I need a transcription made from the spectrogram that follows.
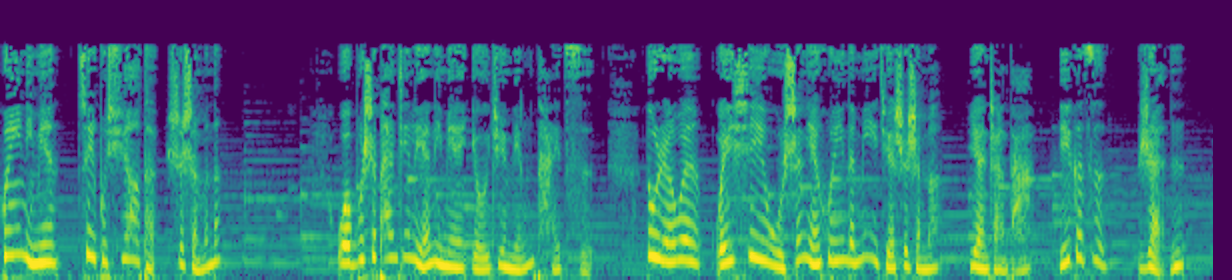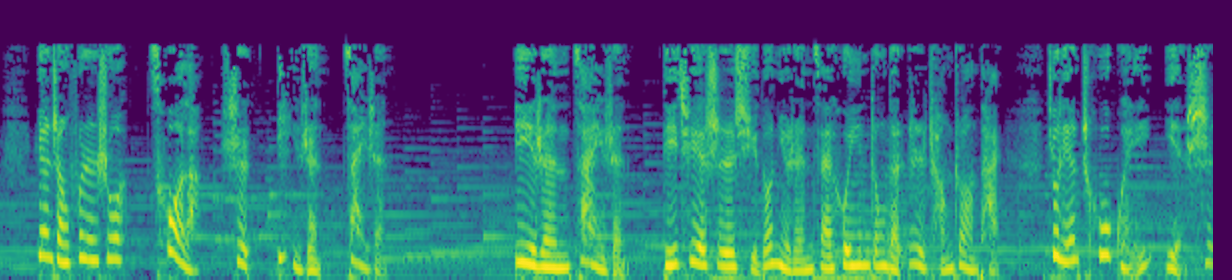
婚姻里面最不需要的是什么呢？我不是潘金莲里面有一句名台词，路人问维系五十年婚姻的秘诀是什么？院长答一个字忍。院长夫人说错了，是一忍再忍，一忍再忍。的确是许多女人在婚姻中的日常状态，就连出轨也是。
